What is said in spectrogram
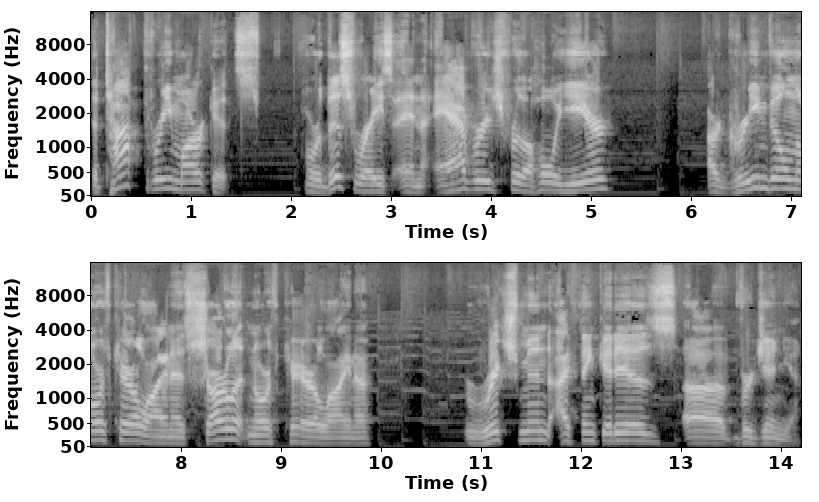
The top three markets for this race and average for the whole year are Greenville, North Carolina, Charlotte, North Carolina, Richmond, I think it is, uh, Virginia.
